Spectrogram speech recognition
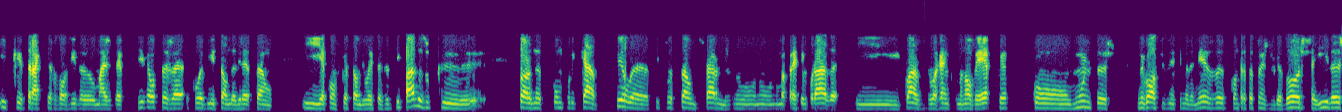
e que terá que ser resolvida o mais breve possível, seja com a admissão da direção e a convocação de eleições antecipadas, o que torna-se complicado pela situação de estarmos no, no, numa pré-temporada e quase do arranque de uma nova época, com muitos negócios em cima da mesa, contratações de jogadores, saídas,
